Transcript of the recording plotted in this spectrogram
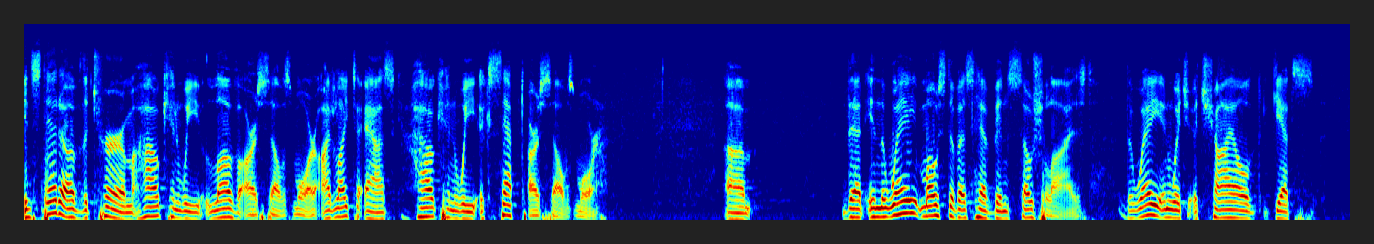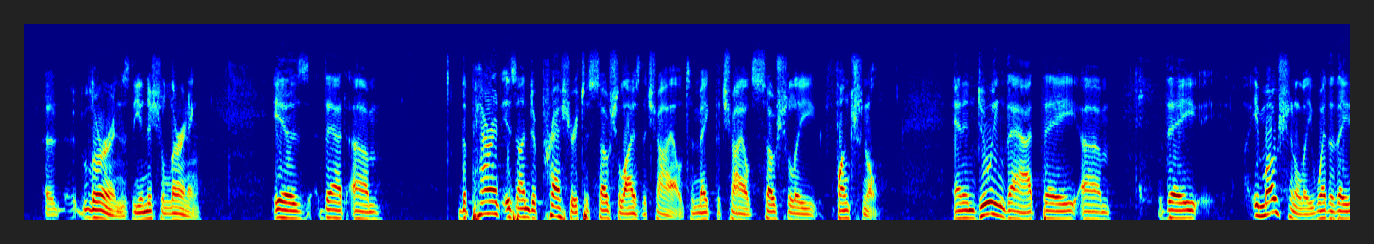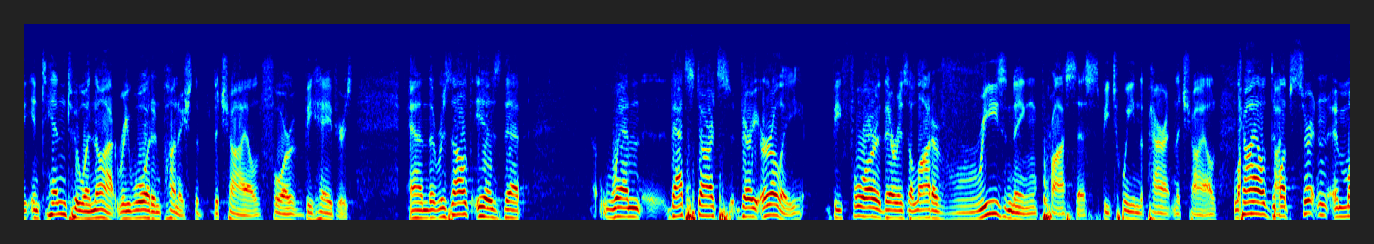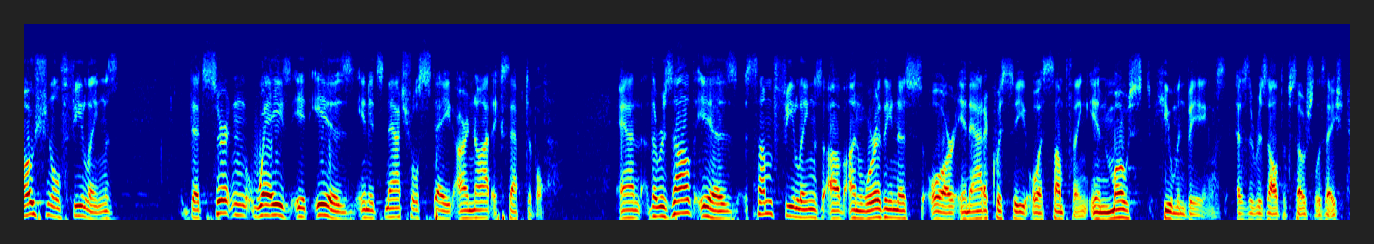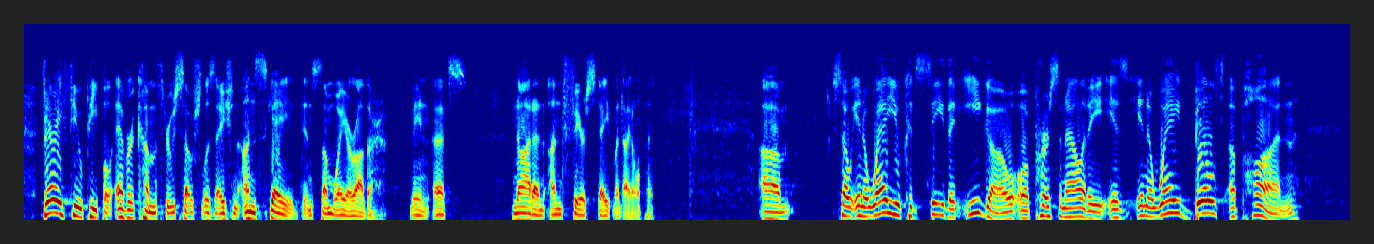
instead of the term, how can we love ourselves more, I'd like to ask, how can we accept ourselves more? Um, that in the way most of us have been socialized, the way in which a child gets, uh, learns, the initial learning, is that um, the parent is under pressure to socialize the child, to make the child socially functional. And in doing that, they, um, they emotionally, whether they intend to or not, reward and punish the, the child for behaviors. And the result is that when that starts very early, before there is a lot of reasoning process between the parent and the child, the child develops certain emotional feelings that certain ways it is in its natural state are not acceptable. And the result is some feelings of unworthiness or inadequacy or something in most human beings as the result of socialization. Very few people ever come through socialization unscathed in some way or other. I mean, that's not an unfair statement, I don't think. Um, so in a way you could see that ego or personality is in a way built upon,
